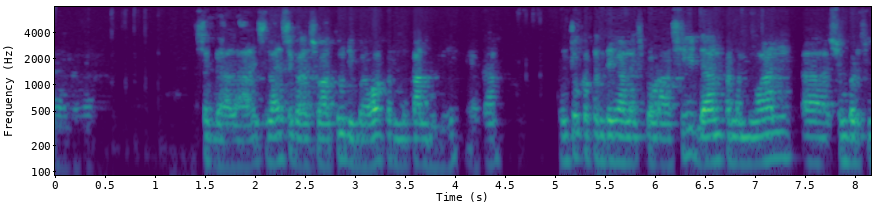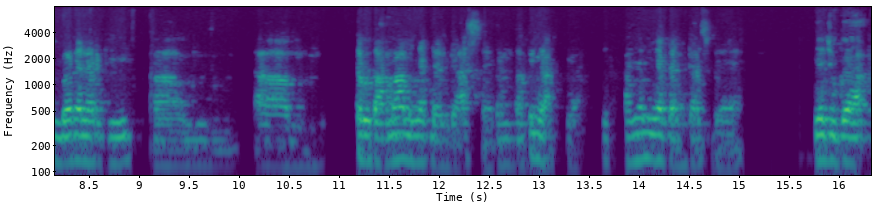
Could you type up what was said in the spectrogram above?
uh, segala istilahnya segala sesuatu di bawah permukaan bumi ya kan? Untuk kepentingan eksplorasi dan penemuan sumber-sumber uh, energi um, um, terutama minyak dan gas ya kan? Tapi nggak hanya minyak dan gas sebenarnya dia juga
